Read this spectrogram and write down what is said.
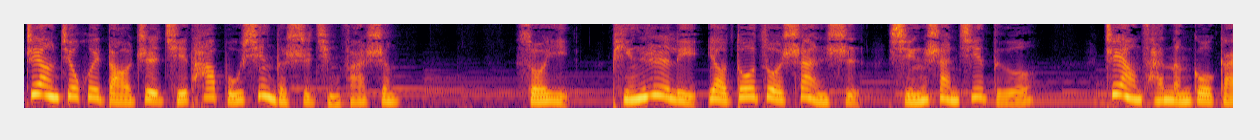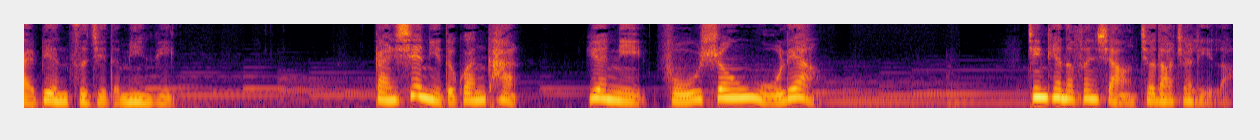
这样就会导致其他不幸的事情发生。所以平日里要多做善事，行善积德，这样才能够改变自己的命运。感谢你的观看，愿你福生无量。今天的分享就到这里了。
